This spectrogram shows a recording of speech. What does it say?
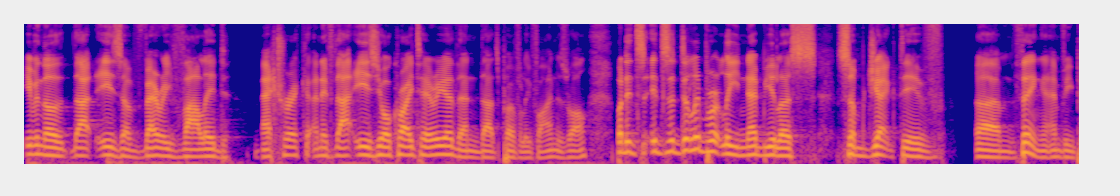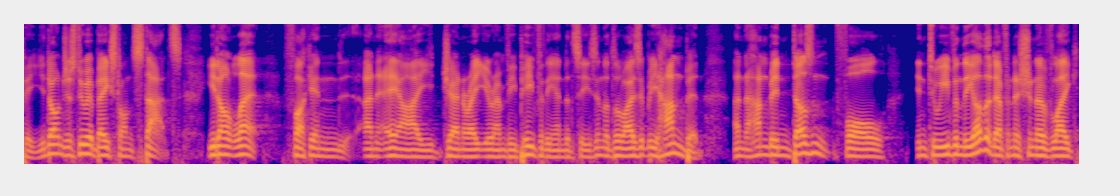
Even though that is a very valid metric, and if that is your criteria, then that's perfectly fine as well. But it's it's a deliberately nebulous, subjective um, thing. MVP. You don't just do it based on stats. You don't let fucking an AI generate your MVP for the end of the season. Otherwise, it'd be Hanbin. And Hanbin doesn't fall into even the other definition of like,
